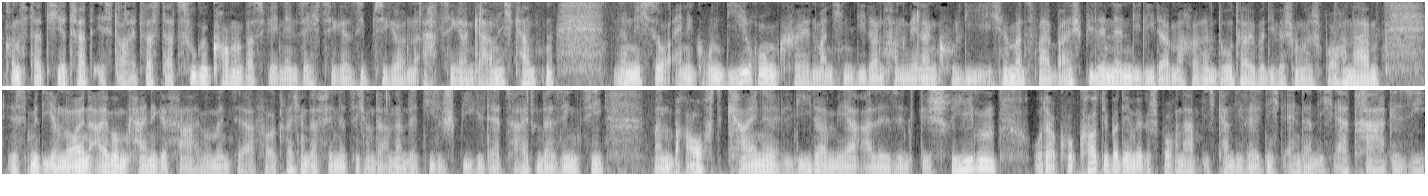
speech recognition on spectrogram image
konstatiert hat, ist auch etwas dazugekommen, was wir in den 60er, 70er und 80ern gar nicht kannten, nämlich so eine Grundierung Berührung in manchen Liedern von Melancholie. Ich will mal zwei Beispiele nennen. Die Liedermacherin Dota, über die wir schon gesprochen haben, ist mit ihrem neuen Album Keine Gefahr im Moment sehr erfolgreich und da findet sich unter anderem der Titel Spiegel der Zeit und da singt sie, man braucht keine Lieder mehr, alle sind geschrieben oder Kokott, über den wir gesprochen haben, ich kann die Welt nicht ändern, ich ertrage sie.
